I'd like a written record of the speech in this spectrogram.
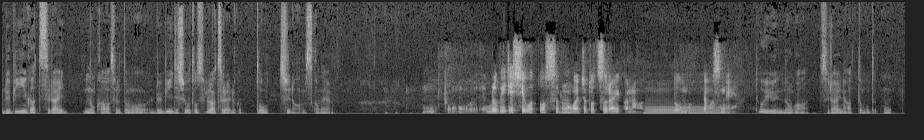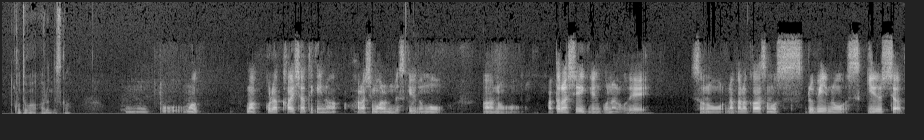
Ruby が辛いのか、それとも Ruby で仕事をするのが辛いのか、どっちなんですかね？うんと Ruby で仕事をするのがちょっと辛いかなとと思ってます。ね。どういうのが辛いなって思ったことがあるんですか？うんと、まあ、まあ、これは会社的な話もあるんですけれども、あの、新しい言語なので、その、なかなかその Ruby の技術者っ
